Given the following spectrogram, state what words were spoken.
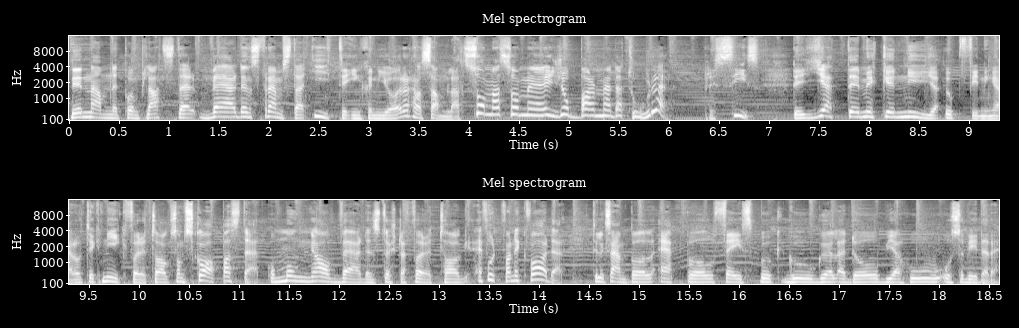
det är namnet på en plats där världens främsta IT-ingenjörer har samlats. Sådana som eh, jobbar med datorer. Precis. Det är jättemycket nya uppfinningar och teknikföretag som skapas där och många av världens största företag är fortfarande kvar där. Till exempel Apple, Facebook, Google, Adobe, Yahoo och så vidare.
